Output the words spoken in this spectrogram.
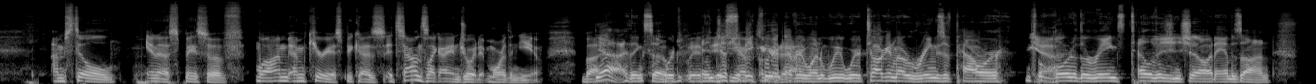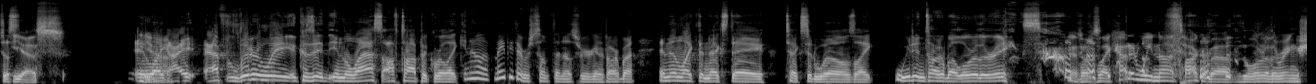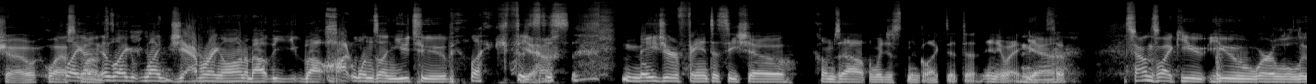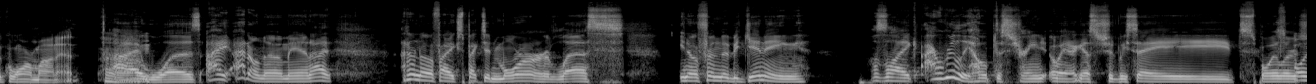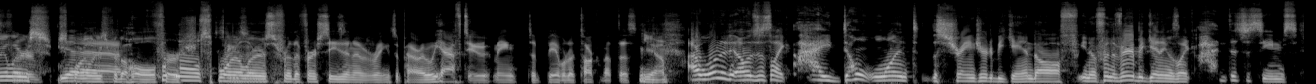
i'm still in a space of well i'm i'm curious because it sounds like i enjoyed it more than you but yeah, I think so. If- and just to be clear to everyone, we, we're talking about Rings of Power, the Yeah. Lord of the Rings television show on Amazon. Just yes and yeah. like I after literally because in the last off topic we're like you know maybe there was something else we were going to talk about, and then like the next day texted Will and was like we didn't talk about Lord of the Rings. i was like how did we not talk about the lord of the rings show last like month it's like like jabbering on about the about hot ones on YouTube. like this, Yeah. this major fantasy show comes out and we just neglect it. To, anyway, yeah. yeah so it sounds like you you were a little lukewarm on it Um, I was I I don't know, man. I I don't know if I expected more or less. You know, from the beginning. I was like, I really hope the strange. Oh, wait, I guess should we say spoilers? spoilers for, spoilers for the whole first spoilers for the first season of Rings of Power. We have to. I mean, to be able to talk about this. yeah I wanted. I was just like, I don't want the stranger to be Gandalf. You know, from the very beginning, I was like, ah, this just seems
